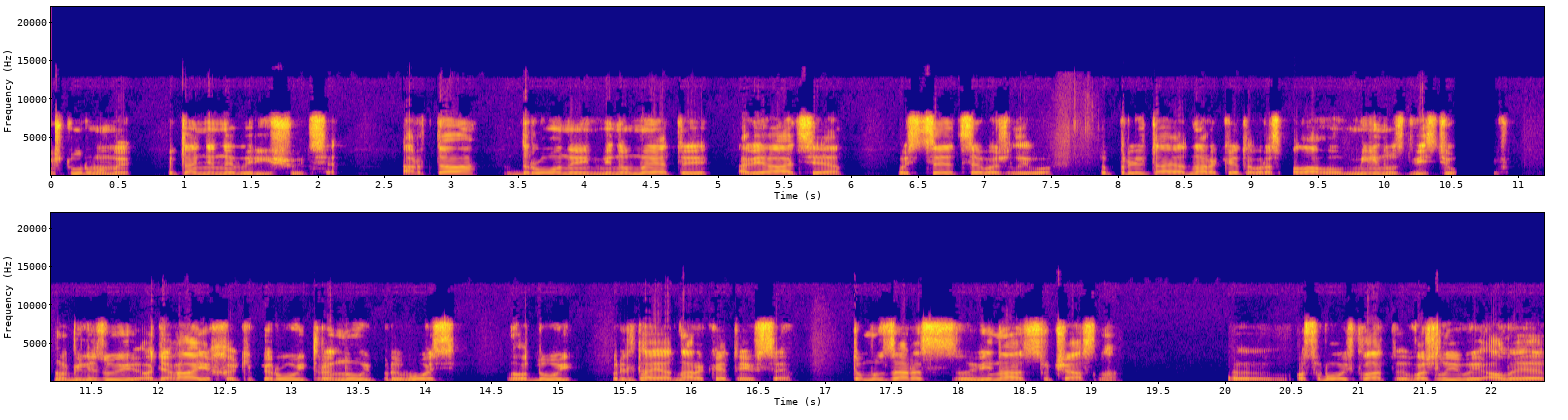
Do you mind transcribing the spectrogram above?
штурмами питання не вирішується. Арта, дрони, міномети, авіація ось це це важливо. Тобто прилітає одна ракета в розпалагу, мінус 200 Мобілізуй, одягай їх, екіпіруй, тренуй, привозь, годуй. Прилітає одна ракета і все. Тому зараз війна сучасна. Е, особовий склад важливий, але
